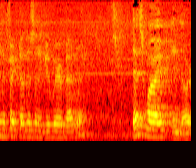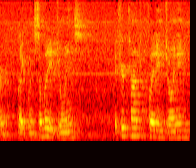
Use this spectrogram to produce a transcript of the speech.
Can affect others in a good way or a bad way. That's why in our like when somebody joins, if you're contemplating joining,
